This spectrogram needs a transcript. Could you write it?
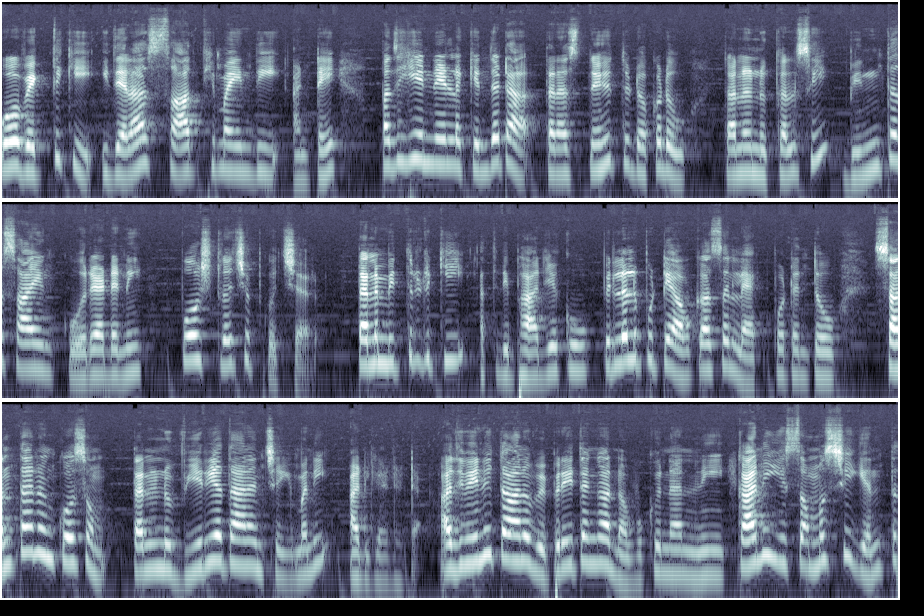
ఓ వ్యక్తికి ఇది ఎలా సాధ్యమైంది అంటే పదిహేనేళ్ళ కిందట తన స్నేహితుడొకడు తనను కలిసి వింత సాయం కోరాడని పోస్ట్లో చెప్పుకొచ్చారు. తన మిత్రుడికి అతడి భార్యకు పిల్లలు పుట్టే అవకాశం లేకపోవడంతో సంతానం కోసం తనను వీర్యదానం చేయమని అడిగాడట. అది విని తాను విపరీతంగా నవ్వుకున్నానని కానీ ఈ సమస్య ఎంత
